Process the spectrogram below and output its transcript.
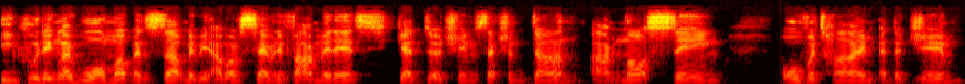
including like warm up and stuff, maybe about 75 minutes, get the training section done. I'm not staying overtime at the gym.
